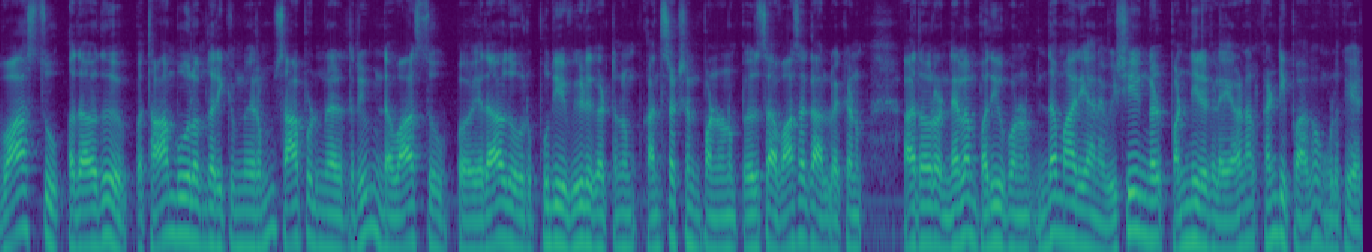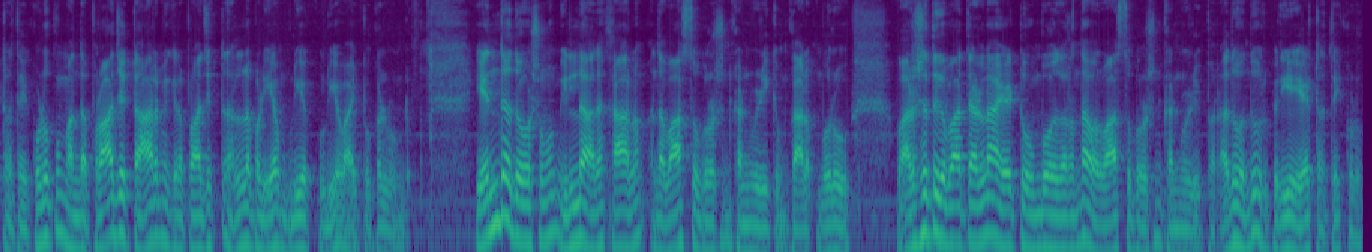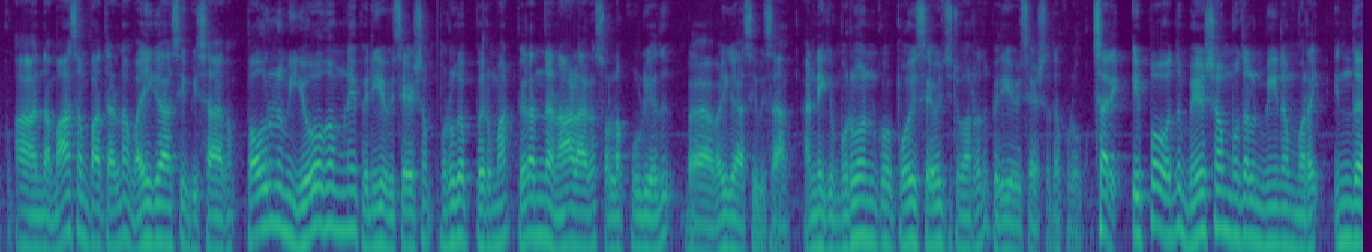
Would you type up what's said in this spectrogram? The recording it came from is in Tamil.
வாஸ்து அதாவது தாம்பூலம் தரிக்கும் நேரமும் சாப்பிடும் நேரத்திலையும் இந்த வாஸ்து ஏதாவது ஒரு புதிய வீடு கட்டணும் கன்ஸ்ட்ரக்ஷன் பண்ணணும் பெருசாக வாசக்கால் வைக்கணும் அதோட நிலம் பதிவு பண்ணணும் இந்த மாதிரியான விஷயங்கள் பண்ணீர்களேயானால் கண்டிப்பாக உங்களுக்கு ஏற்றத்தை கொடுக்கும். அந்த ப்ராஜெக்ட் ஆரம்பிக்கிற ப்ராஜெக்ட் நல்லபடியாக முடியக்கூடிய வாய்ப்புகள் உண்டு. எந்த தோஷமும் இல்லை இல்லாத காலம் அந்த வாஸ்து புருஷன் கண்விழிக்கும் காலம். ஒரு வருஷத்துக்கு பார்த்தாலும் எட்டு ஒம்பது தரம் தான் அவர் வாஸ்து புருஷன் கண்விழிப்பார். அது வந்து ஒரு பெரிய ஏற்றத்தை கொடுக்கும். அந்த மாதம் பார்த்தாலும்னா வைகாசி விசாகம். பௌர்ணமி யோகம்னே பெரிய விசேஷம். முருகப்பெருமான் பிறந்த நாளாக சொல்லக்கூடியது வைகாசி விசாகம். அன்னைக்கு முருகன் போய் சேவிச்சுட்டு வர்றது பெரிய விசேஷத்தை கொடுக்கும். சரி இப்போ வந்து மேஷம் முதல் மீனம் வரை இந்த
